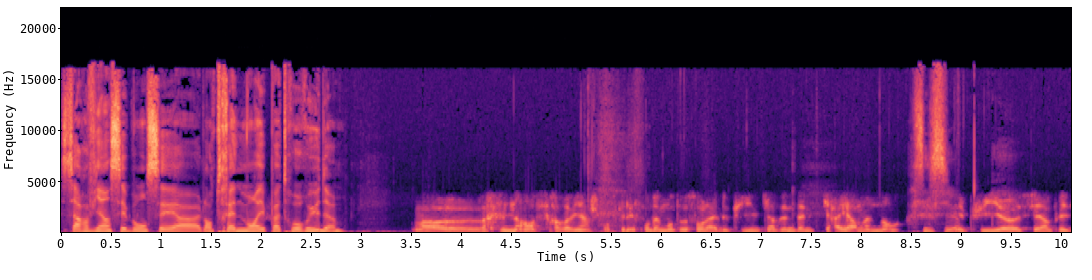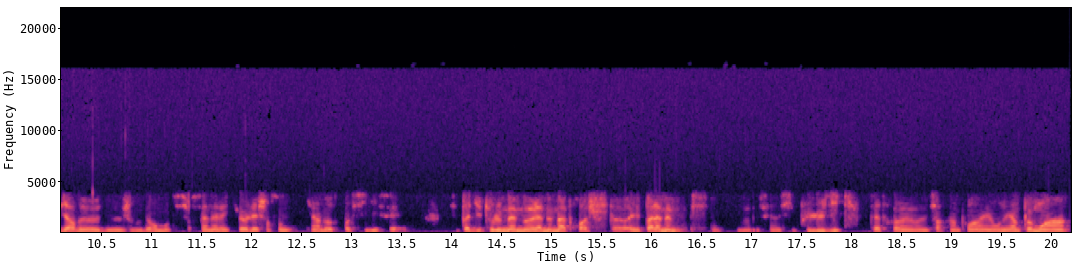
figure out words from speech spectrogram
ça revient, c'est bon, c'est euh, l'entraînement est pas trop rude? Oh, euh, non, ça revient. Je pense que les fondamentaux sont là depuis une quinzaine d'années de carrière maintenant. C'est sûr. Et puis euh, c'est un plaisir de, de, de remonter sur scène avec les chansons de quelqu'un d'autre aussi. C'est c'est pas du tout le même la même approche et pas la même. C'est aussi plus ludique peut-être à un certain point et on est un peu moins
